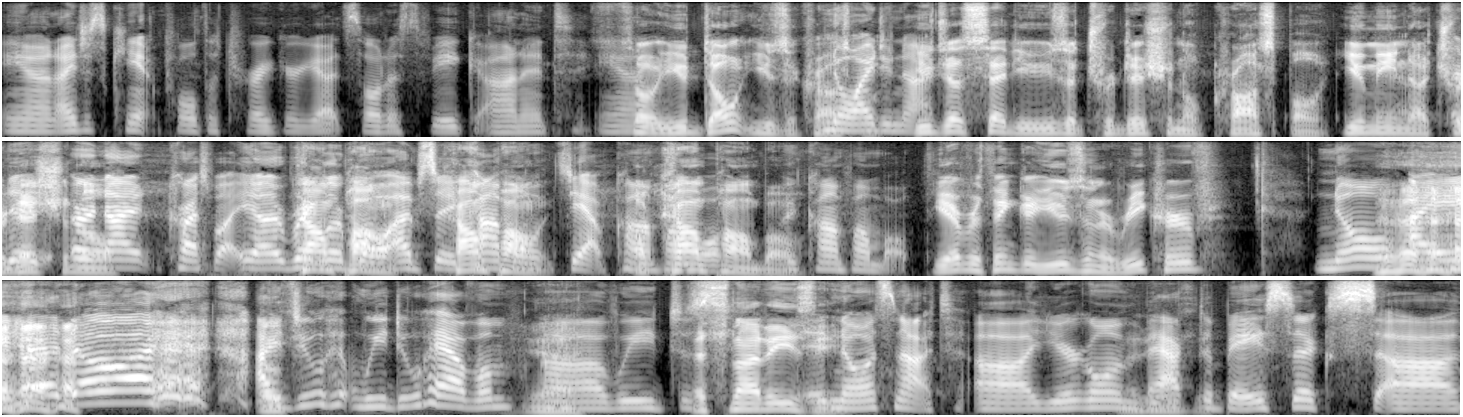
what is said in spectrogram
and I just can't pull the trigger yet, so to speak, on it. And So you don't use a crossbow? No, I do not. You just said you use a traditional crossbow. You mean a traditional? or not crossbow, yeah, a regular bow. Compound. I'm sorry, Compound. compounds, yeah, A compound, compound bow. a compound bow. You ever think of using a recurve? No, I no, I, I do. We do have them. Yeah. Uh, we just It's not easy. No, it's not. Uh, you're going Not back easy. to basics. Uh,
